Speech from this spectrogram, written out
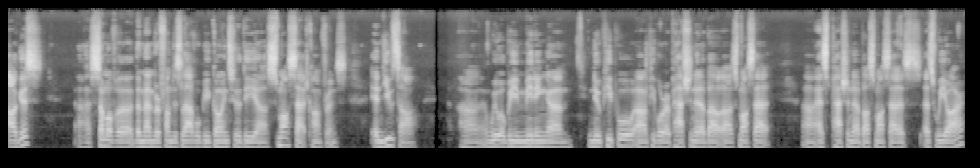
August, uh, some of uh, the member from this lab will be going to the uh, SmallSat conference in Utah. Uh, we will be meeting um, new people, uh, people who are passionate about uh, SmallSat, uh, as passionate about SmallSat as, as we are.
